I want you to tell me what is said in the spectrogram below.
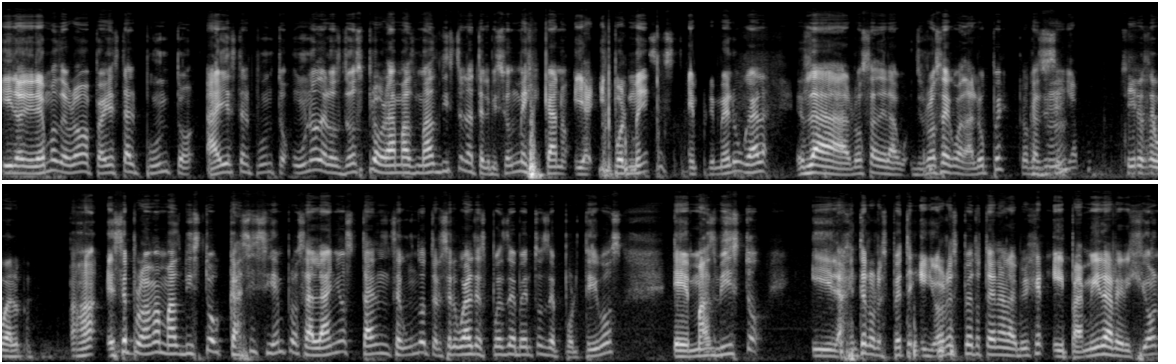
y lo diremos de broma, pero ahí está el punto. Ahí está el punto. Uno de los dos programas más vistos en la televisión mexicana y, por meses, en primer lugar, es la Rosa de, la, Rosa de Guadalupe, creo que así se llama. Sí, Rosa de Guadalupe. Ajá, ese programa más visto casi siempre, o sea, al año está en segundo o tercer lugar después de eventos deportivos, eh, más visto y la gente lo respete y yo respeto también a la Virgen y para mí la religión,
